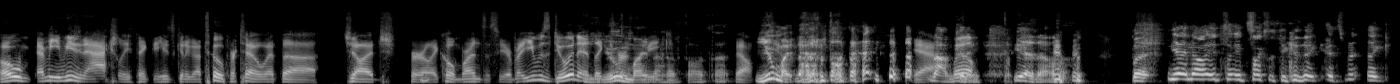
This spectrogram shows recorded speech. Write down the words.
oh, I mean, we didn't actually think that he was going to go toe for toe with uh Judge for like home runs this year, but he was doing it like you might week. not have thought that. Yeah. You might not have thought that. Yeah, no, I'm well- kidding. Yeah, no. But yeah, no, it's it sucks to see because it, it's like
